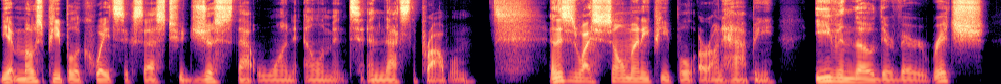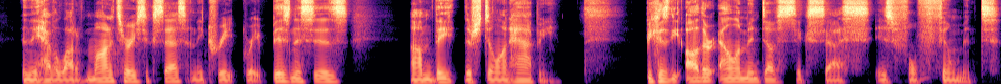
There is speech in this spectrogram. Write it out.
Yet most people equate success to just that one element. And that's the problem. And this is why so many people are unhappy, even though they're very rich and they have a lot of monetary success and they create great businesses. Um, they, they're still unhappy because the other element of success is fulfillment.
